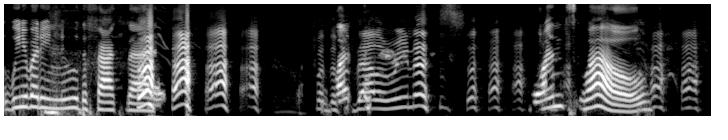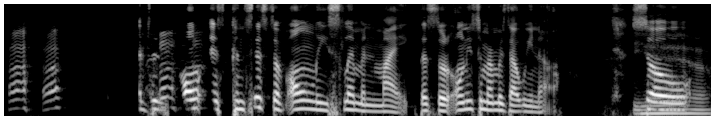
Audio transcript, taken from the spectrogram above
we already knew the fact that for the What? ballerinas. 112 does o- it consists of only Slim and Mike. That's the only two members that we know. So Yeah.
